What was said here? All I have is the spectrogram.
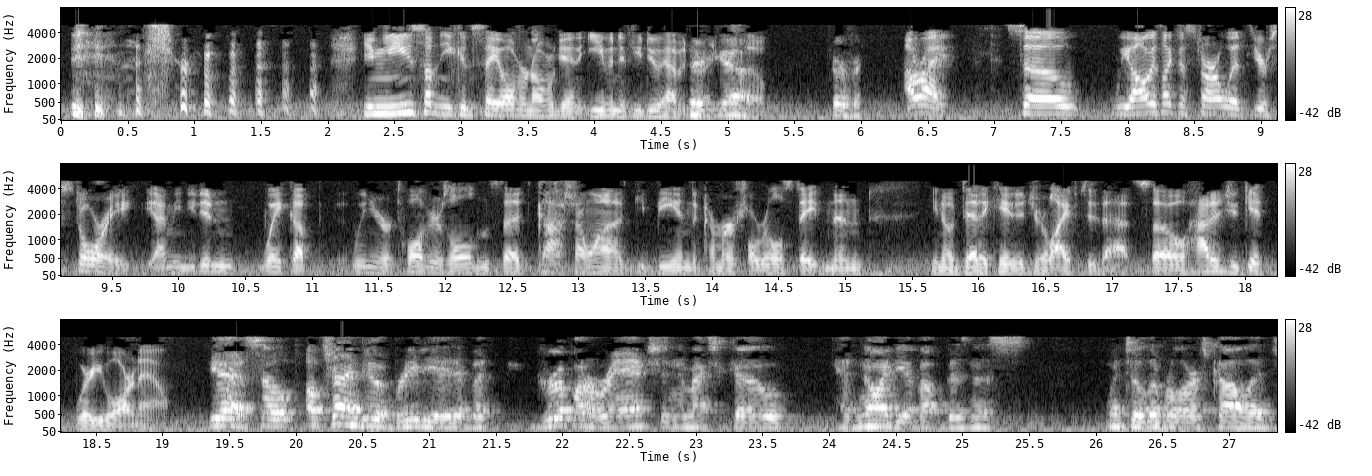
That's true. you use something you can say over and over again, even if you do have a there drink. There you go. So. Perfect. All right. So we always like to start with your story. I mean, you didn't wake up when you were 12 years old and said, "Gosh, I want to be in the commercial real estate," and then, you know, dedicated your life to that. So, how did you get where you are now? Yeah, so I'll try and do abbreviate it, but grew up on a ranch in New Mexico. Had no idea about business. Went to a liberal arts college.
